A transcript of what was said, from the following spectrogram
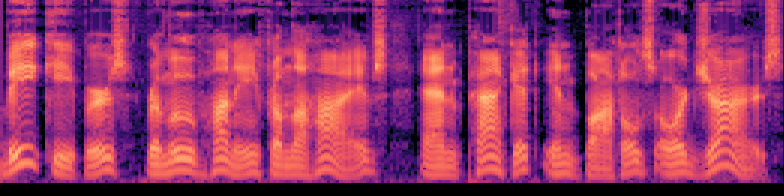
Beekeepers remove honey from the hives and pack it in bottles or jars.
